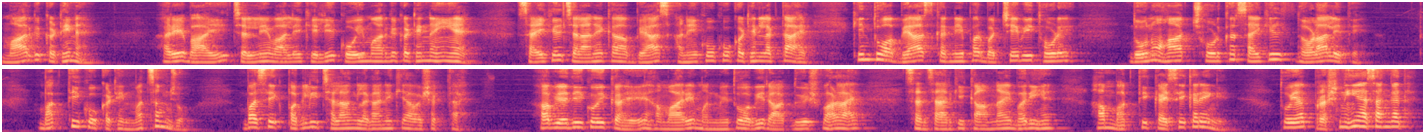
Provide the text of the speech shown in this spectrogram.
मार्ग कठिन है। अरे भाई, चलने वाले के लिए कोई मार्ग कठिन नहीं है। साइकिल चलाने का अभ्यास अनेकों को कठिन लगता है, किंतु अभ्यास करने पर बच्चे भी थोड़े दोनों हाथ छोड़कर साइकिल दौड़ा लेते। भक्ति को कठिन मत समझो। बस एक पगली छलांग लगाने की आवश्यकता है। अब यदि कोई कहे, हमारे मन में तो अभी राग द्वेष भरा है, संसार की कामनाएँ भरी हैं, हम भक्ति कैसे करेंगे? तो यह प्रश्न ही असंगत है।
